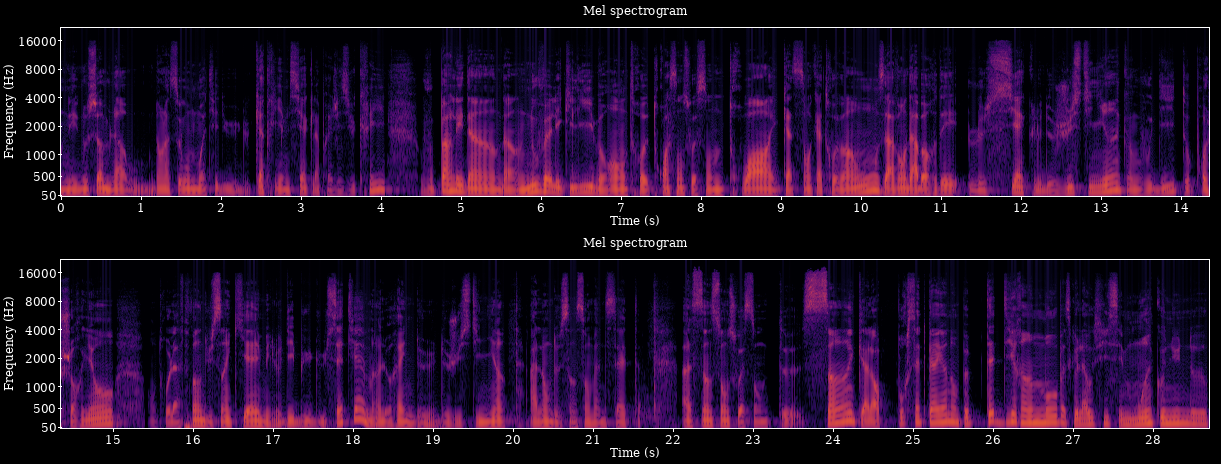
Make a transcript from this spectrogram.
nous sommes là dans la seconde moitié du, IVe siècle après Jésus-Christ. Vous parlez d'un nouvel équilibre entre 363 et 491 avant d'aborder le siècle de Justinien, comme vous dites, au Proche-Orient, entre la fin du 5e et le début du 7e, hein, le règne de, de, Justinien allant de 527 à 565. Alors pour cette période, on peut peut-être dire un mot, parce que là aussi c'est moins connu de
